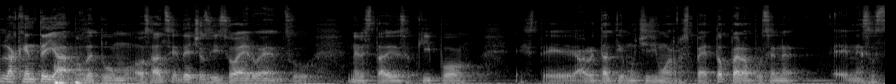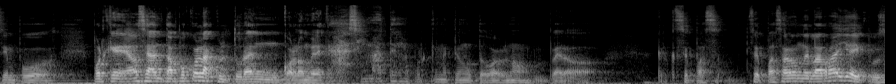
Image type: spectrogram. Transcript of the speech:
La gente ya, pues detuvo, o sea, de hecho se hizo héroe en, su, en el estadio de su equipo. Este, ahorita tiene muchísimo respeto, pero pues en, en esos tiempos... Porque, o sea, tampoco la cultura en Colombia de que, ah, sí, mátenlo porque meten un autogol, no, pero creo que se, pas, se pasaron de la raya y pues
